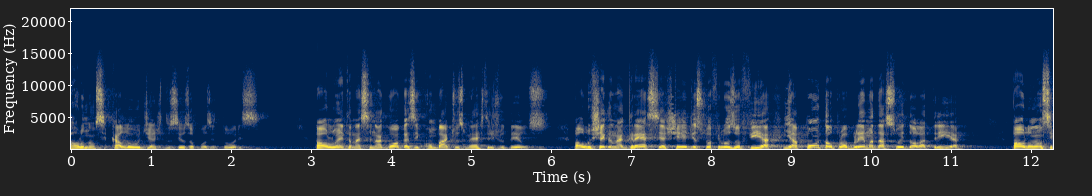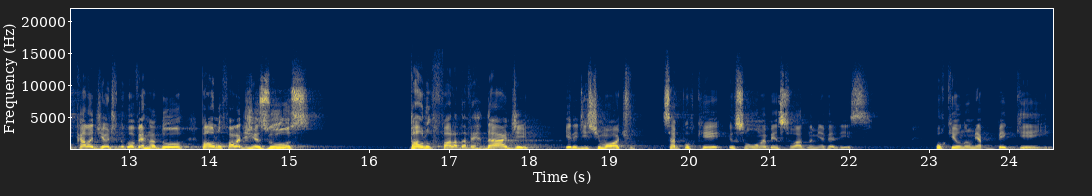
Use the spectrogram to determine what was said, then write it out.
Paulo não se calou diante dos seus opositores. Paulo entra nas sinagogas e combate os mestres judeus. Paulo chega na Grécia cheia de sua filosofia e aponta o problema da sua idolatria. Paulo não se cala diante do governador, Paulo fala de Jesus, Paulo fala da verdade, e ele diz: Timóteo, sabe por quê? Eu sou um homem abençoado na minha velhice, porque eu não me apeguei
